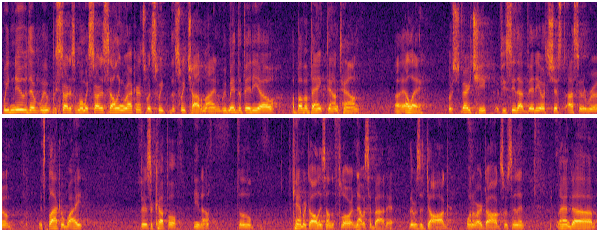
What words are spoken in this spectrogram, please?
we knew that we, we started when we started selling records when Sweet, the Sweet Child of Mine. We made the video above a bank downtown, uh, LA. It was very cheap. If you see that video, it's just us in a room. It's black and white. There's a couple, you know, the little camera dollies on the floor, and that was about it. There was a dog. One of our dogs was in it, and. Uh,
